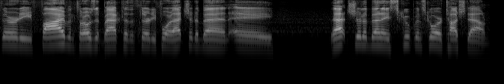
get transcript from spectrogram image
35 and throws it back to the 34. That should have been a that should have been a scoop and score touchdown.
